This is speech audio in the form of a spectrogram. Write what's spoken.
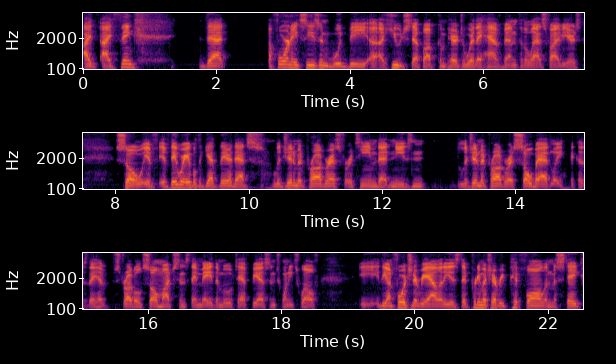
I I think that a four and eight season would be a, a huge step up compared to where they have been for the last five years. So if if they were able to get there, that's legitimate progress for a team that needs n- legitimate progress so badly because they have struggled so much since they made the move to FBS in 2012. The unfortunate reality is that pretty much every pitfall and mistake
